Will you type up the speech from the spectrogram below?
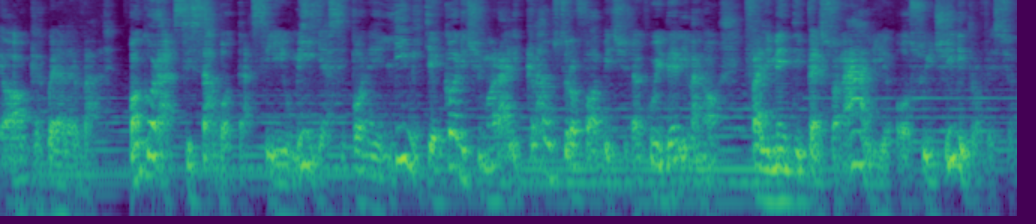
o anche a quella verbale? O ancora si sabota, si umilia, si pone limiti e codici morali claustrofobici da cui derivano fallimenti personali o suicidi professionali?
